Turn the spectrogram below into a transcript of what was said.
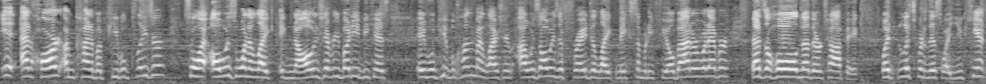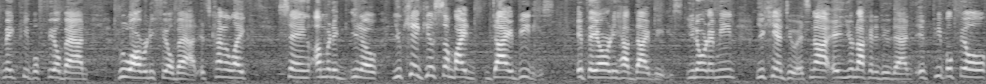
it, at heart, I'm kind of a people pleaser. So I always want to like acknowledge everybody because and when people come to my live stream, I was always afraid to like make somebody feel bad or whatever. That's a whole nother topic. But let's put it this way: you can't make people feel bad who already feel bad. It's kind of like saying, "I'm gonna," you know, you can't give somebody diabetes if they already have diabetes. You know what I mean? You can't do it. It's not. You're not going to do that. If people feel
